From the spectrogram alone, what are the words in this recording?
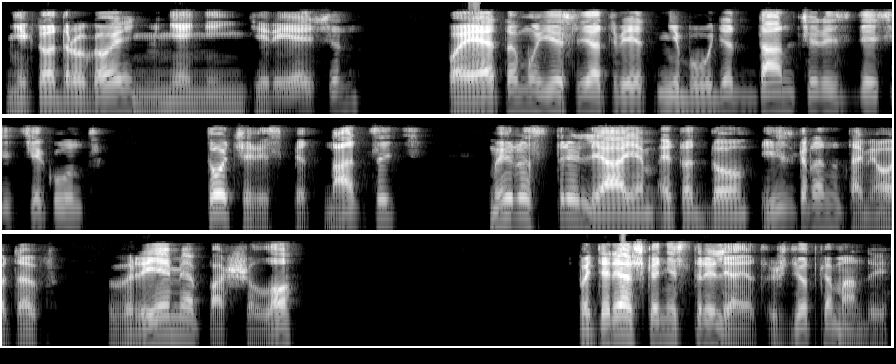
Никто другой мне не интересен. Поэтому, если ответ не будет дан через десять секунд, то через пятнадцать мы расстреляем этот дом из гранатометов. Время пошло. Потеряшка не стреляет, ждет команды.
